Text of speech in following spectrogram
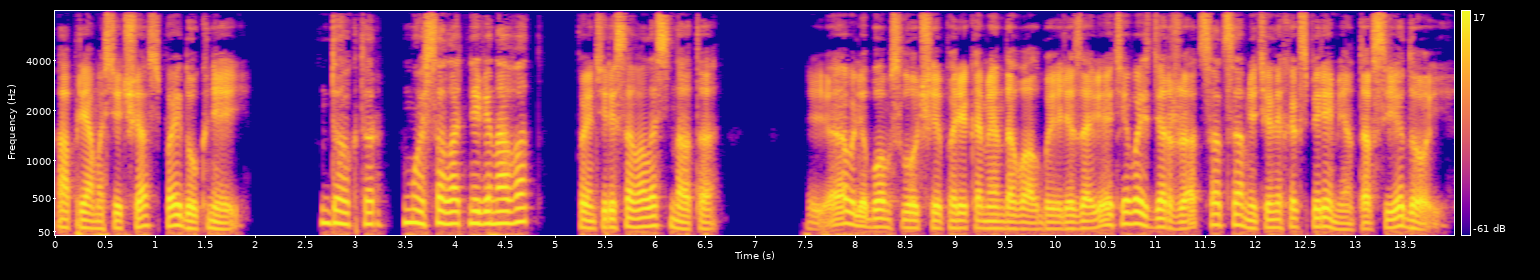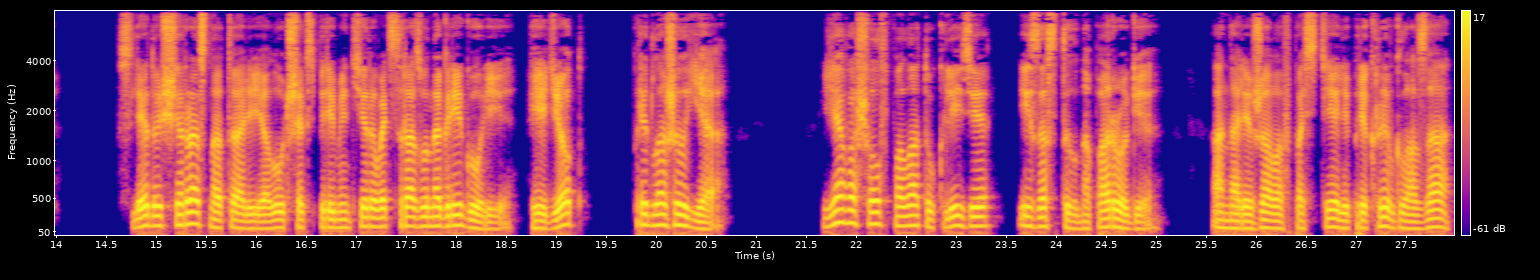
а прямо сейчас пойду к ней». «Доктор, мой салат не виноват?» – поинтересовалась Ната. Я в любом случае порекомендовал бы Елизавете воздержаться от сомнительных экспериментов с едой. В следующий раз, Наталья, лучше экспериментировать сразу на Григории. Идет? Предложил я. Я вошел в палату к Лизе и застыл на пороге. Она лежала в постели, прикрыв глаза,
